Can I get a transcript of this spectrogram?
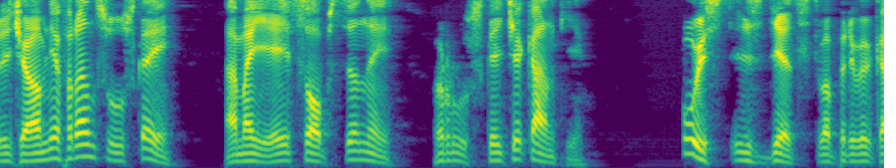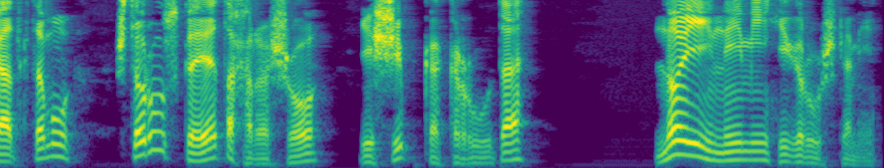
причем не французской, а моей собственной русской чеканки. Пусть из детства привыкат к тому, что русское — это хорошо и шибко круто, но и иными игрушками.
